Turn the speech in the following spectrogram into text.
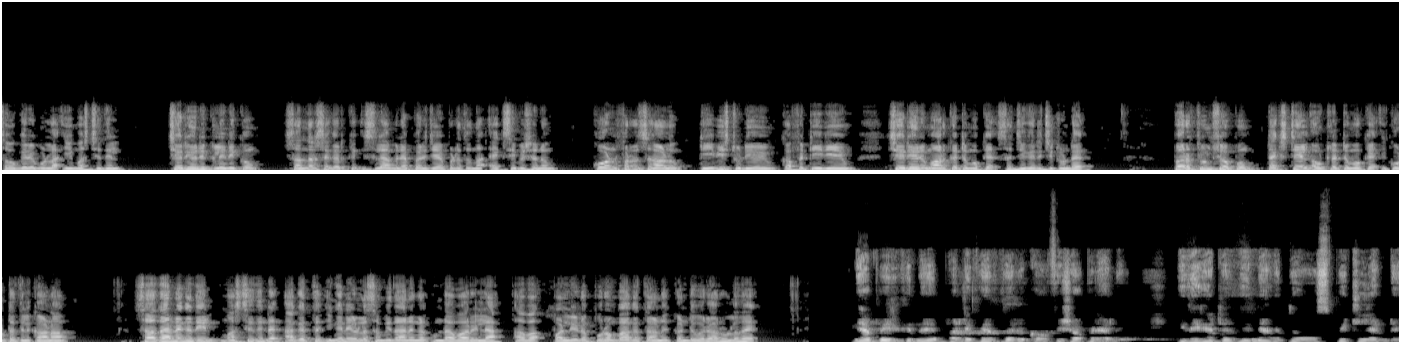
സൗകര്യമുള്ള ഈ മസ്ജിദിൽ ചെറിയൊരു ക്ലിനിക്കും സന്ദർശകർക്ക് ഇസ്ലാമിനെ പരിചയപ്പെടുത്തുന്ന എക്സിബിഷനും കോൺഫറൻസ് ഹാളും ടി വി സ്റ്റുഡിയോയും കഫറ്റീരിയയും ചെറിയൊരു മാർക്കറ്റുമൊക്കെ സജ്ജീകരിച്ചിട്ടുണ്ട്. പെർഫ്യൂം ഷോപ്പും ടെക്സ്റ്റൈൽ ഔട്ട്ലെറ്റുമൊക്കെ ഇക്കൂട്ടത്തിൽ കാണാം. സാധാരണഗതിയിൽ മസ്ജിദിന്റെ അകത്ത് ഇങ്ങനെയുള്ള സംവിധാനങ്ങൾ ഉണ്ടാവാറില്ല. അവ പള്ളിയുടെ പുറം ഭാഗത്താണ് കണ്ടുവരാറുള്ളത്. ഞാൻ ഇരിക്കുന്നത് പള്ളിക്കകത്ത് ഒരു കോഫി ഷോപ്പിലാണ് ഇത് കേട്ടതിന്റെ അകത്ത് ഹോസ്പിറ്റലുണ്ട്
